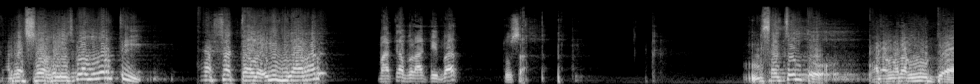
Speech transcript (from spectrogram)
Karena Syekhul Islam mengerti efek kalau ini dilarang maka berakibat dosa. Misal contoh, orang-orang muda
